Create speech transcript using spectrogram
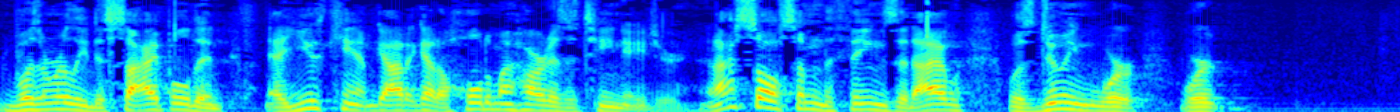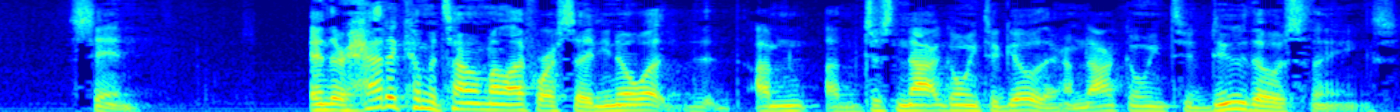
wasn't really discipled. And at youth camp, God got a hold of my heart as a teenager. And I saw some of the things that I was doing were, were sin. And there had to come a time in my life where I said, you know what, I'm, I'm just not going to go there. I'm not going to do those things.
